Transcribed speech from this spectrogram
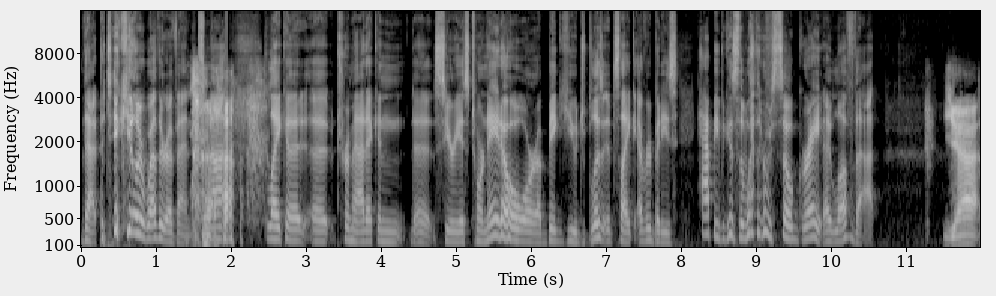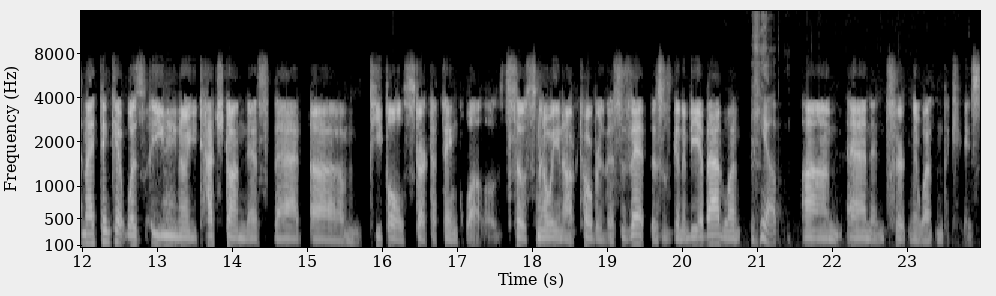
that particular weather event. It's not like a, a, traumatic and uh, serious tornado or a big, huge blizzard. It's like everybody's happy because the weather was so great. I love that. Yeah, and I think it was you know you touched on this that um, people start to think, well, so snowy in October. This is it. This is going to be a bad one. Yep. Um, and it certainly wasn't the case.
